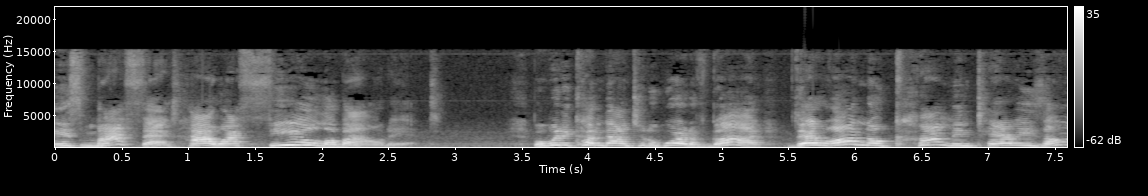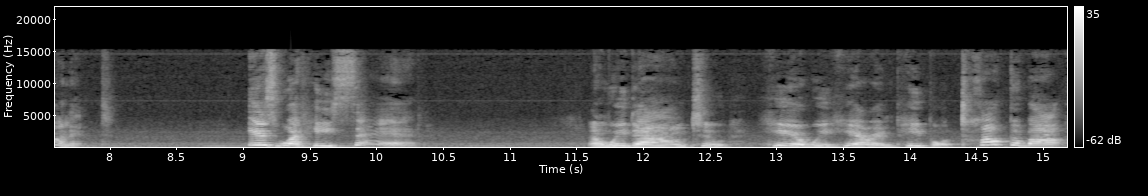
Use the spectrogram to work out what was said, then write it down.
It's my facts, how I feel about it. But when it comes down to the Word of God, there are no commentaries on it. It's what He said. And we down to here we hearing people talk about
